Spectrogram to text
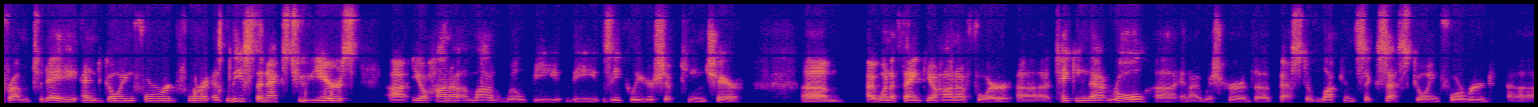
from today and going forward for at least the next two years, uh, Johanna Amann will be the Zeek leadership team chair. Um, I want to thank Johanna for uh, taking that role, uh, and I wish her the best of luck and success going forward, uh,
